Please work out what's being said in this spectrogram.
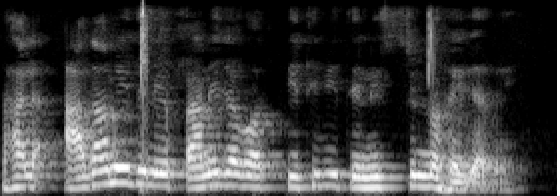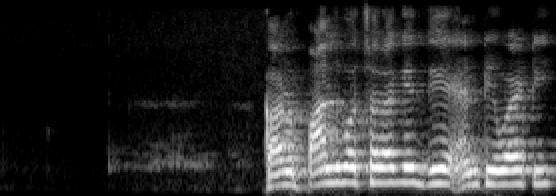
তাহলে আগামী দিনে প্রাণী জগৎ পৃথিবীতে নিশ্চিন্ন হয়ে যাবে। কারণ পাঁচ বছর আগে যে অ্যান্টিবায়োটিক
